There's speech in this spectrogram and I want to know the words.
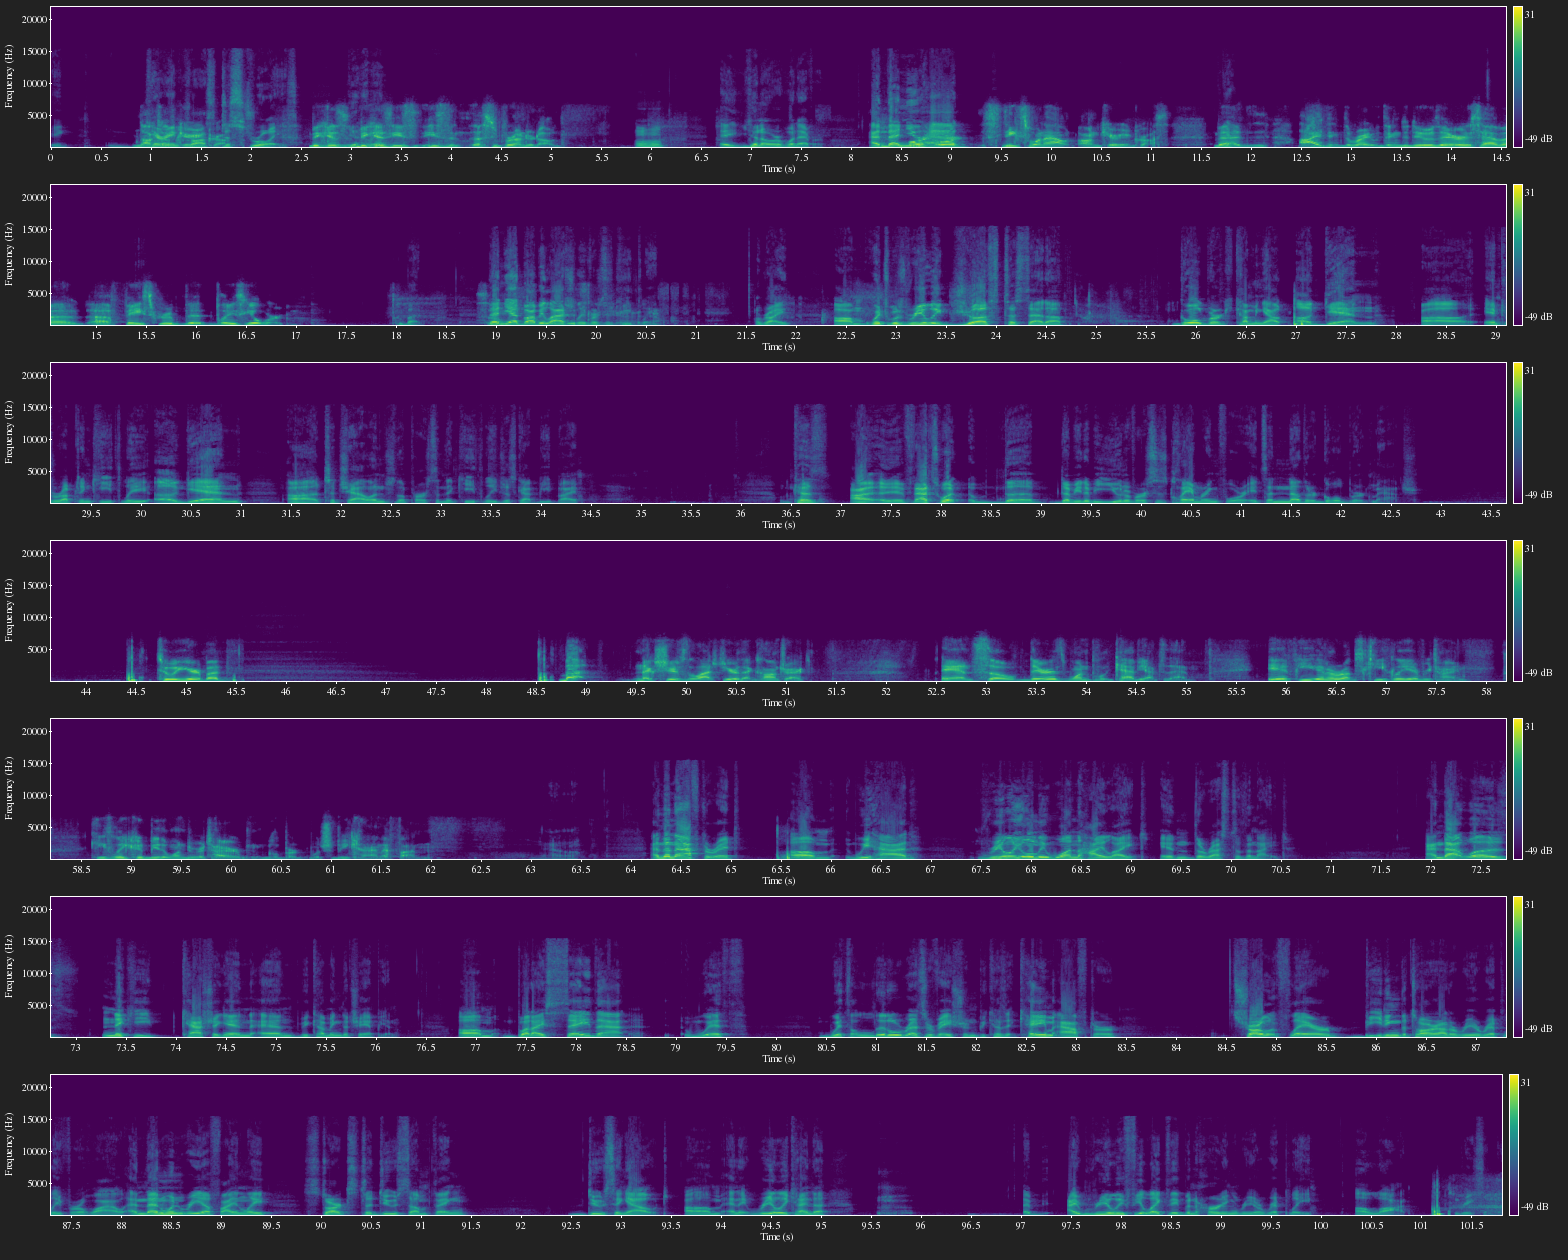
Karrion Kross, destroys. because know, because he's he's a super underdog. Uh, you know, or whatever. And then you or, had or sneaks one out on Karrion Kross. Uh, I think the right thing to do there is have a, a face group that plays heel work. But then you had Bobby Lashley versus Keith Lee, right? Um, which was really just to set up Goldberg coming out again, uh, interrupting Keith Lee again uh, to challenge the person that Keith Lee just got beat by. Because uh, if that's what the WWE universe is clamoring for, it's another Goldberg match. Two a year, bud. But next year's the last year of that contract. And so there is one caveat to that. If he interrupts Keith Lee every time, Keith Lee could be the one to retire Goldberg, which would be kind of fun. I don't know. And then after it, um, we had really only one highlight in the rest of the night. And that was Nikki cashing in and becoming the champion. Um, but I say that with with a little reservation because it came after Charlotte Flair beating the tar out of Rhea Ripley for a while, and then when Rhea finally starts to do something, deucing out, um, and it really kind of, I, really feel like they've been hurting Rhea Ripley a lot recently.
